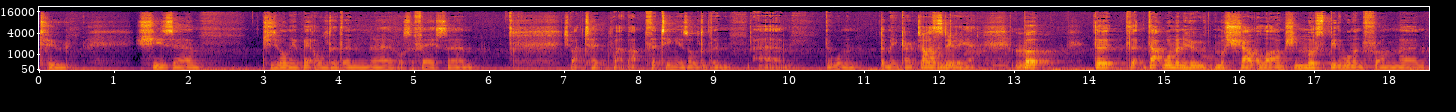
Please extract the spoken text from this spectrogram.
too. She's um, she's only a bit older than uh, what's her face. Um, she's about ten, well, about thirteen years older than um, the woman, the main character, Alison Alison. Yeah, but. The, the that woman who must shout alarm, she must be the woman from um,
